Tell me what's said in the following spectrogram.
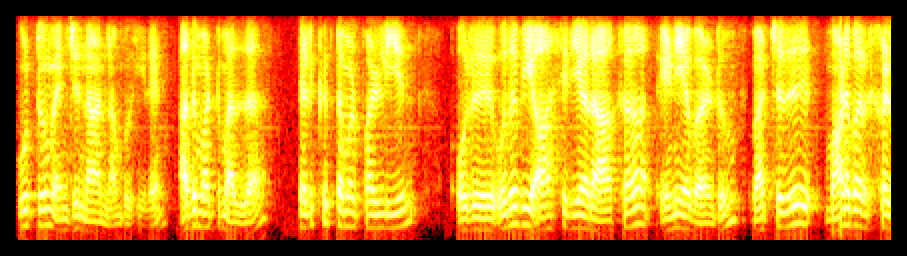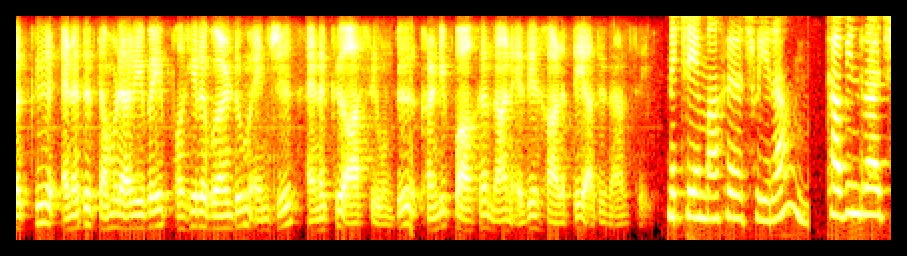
கூட்டும் என்று நான் நம்புகிறேன். அது மட்டுமல்ல தெற்கு தமிழ் பள்ளியில் ஒரு உதவி ஆசிரியராக இணைய வேண்டும். மற்றது மாணவர்களுக்கு எனது தமிழ் அறிவை பகிர வேண்டும் என்று எனக்கு ஆசை உண்டு. கண்டிப்பாக நான் எதிர்காலத்தை அது நான் செய்வேன். நிச்சயமாக ஸ்ரீராம். கவின்ராஜ்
